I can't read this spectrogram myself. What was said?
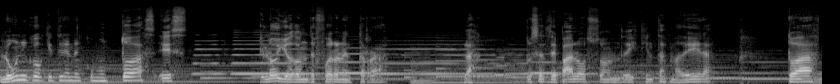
Lo único que tienen en común todas es el hoyo donde fueron enterradas. Las cruces de palos son de distintas maderas. Todas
